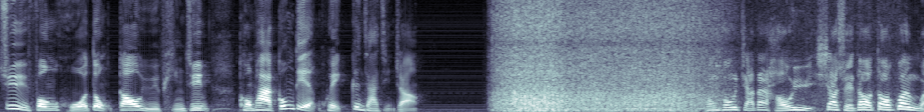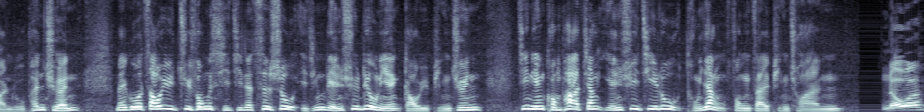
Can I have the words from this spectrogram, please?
飓风活动高于平均，恐怕供电会更加紧张。台风夹带豪雨，下水道倒灌宛如喷泉。美国遭遇飓风袭击的次数已经连续六年高于平均，今年恐怕将延续记录，同样风灾频传。NOAA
